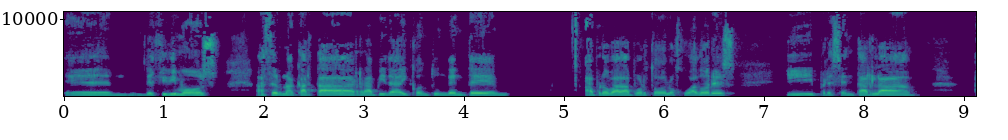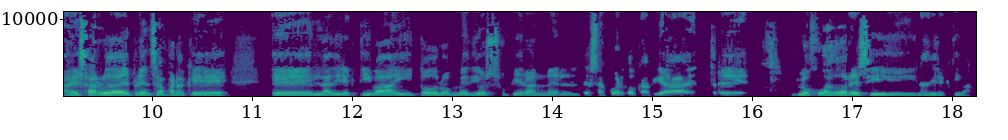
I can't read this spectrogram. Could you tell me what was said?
eh, decidimos hacer una carta rápida y contundente aprobada por todos los jugadores y presentarla a esa rueda de prensa para que eh, la directiva y todos los medios supieran el desacuerdo que había entre los jugadores y la directiva.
